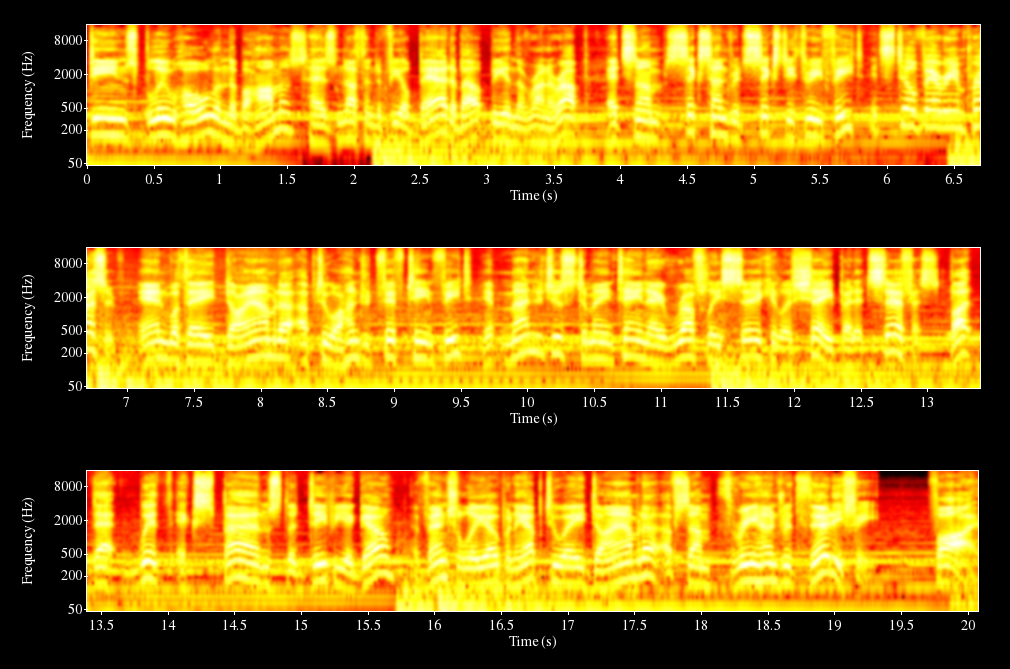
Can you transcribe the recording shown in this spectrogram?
Dean's Blue Hole in the Bahamas has nothing to feel bad about being the runner up. At some 663 feet, it's still very impressive, and with a diameter up to 115 feet, it manages to maintain a roughly circular shape at its surface. But that width expands the deeper you go, eventually opening up to a diameter of some 330 feet. 5.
